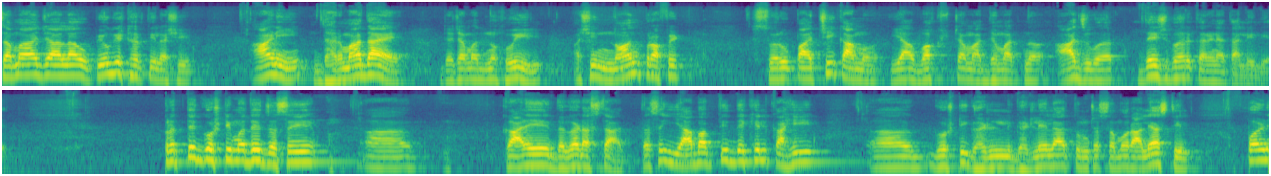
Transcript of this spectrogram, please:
समाजाला उपयोगी ठरतील अशी आणि धर्मादाय ज्याच्यामधनं होईल अशी नॉन प्रॉफिट स्वरूपाची कामं या वक्फच्या माध्यमातून आजवर देशभर करण्यात आलेली आहेत. प्रत्येक गोष्टीमध्ये जसे काळे दगड असतात तसे याबाबतीत देखील काही गोष्टी घड घडलेल्या तुमच्यासमोर आल्या असतील पण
